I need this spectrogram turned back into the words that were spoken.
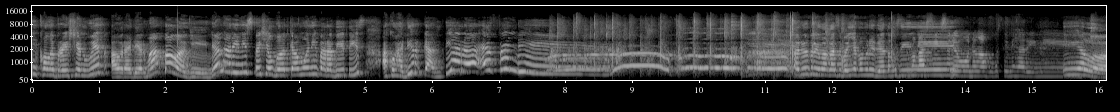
in collaboration with Aura Dermatology. Dan hari ini spesial buat kamu nih para beauties, aku hadirkan Tiara Effendi. Aduh terima kasih banyak kamu udah datang sini. Terima kasih sudah mengundang aku ke sini hari ini. Iya loh,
